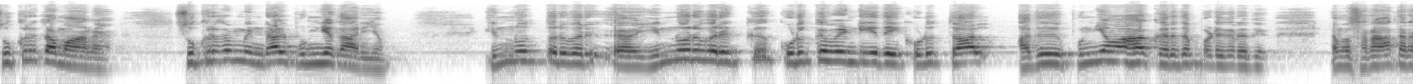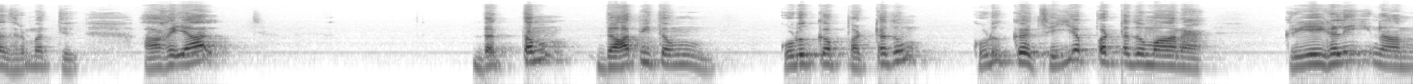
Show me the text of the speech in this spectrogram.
சுக்கிருதமான சுக்கிருதம் என்றால் புண்ணிய காரியம் இன்னொருத்தொருவர் இன்னொருவருக்கு கொடுக்க வேண்டியதை கொடுத்தால் அது புண்ணியமாக கருதப்படுகிறது நம்ம சனாதன தர்மத்தில். ஆகையால் தத்தம் தாபிதம் கொடுக்கப்பட்டதும் கொடுக்க செய்யப்பட்டதுமான கிரியைகளை நாம்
